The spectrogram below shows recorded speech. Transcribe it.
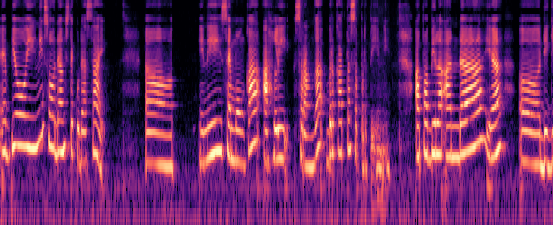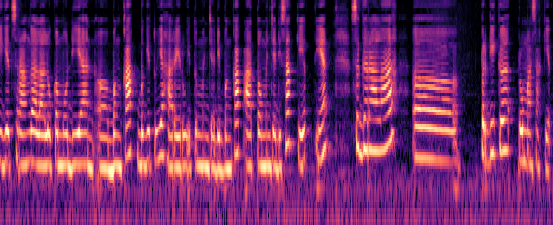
e byoin ni sodang shite kudasai. Uh, ini semongka ahli serangga berkata seperti ini. Apabila Anda ya uh, digigit serangga lalu kemudian uh, bengkak begitu ya hareru itu menjadi bengkak atau menjadi sakit ya, segeralah uh, pergi ke rumah sakit.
